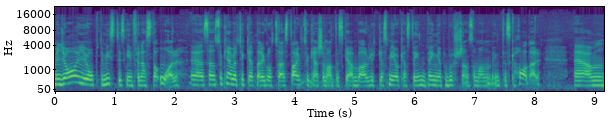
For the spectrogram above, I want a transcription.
jag är ju optimistisk inför nästa år. Eh, sen så kan jag väl tycka att när det gått så här starkt så kanske man inte ska bara ryckas med och kasta in pengar på börsen som man inte ska ha där. Ehm,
